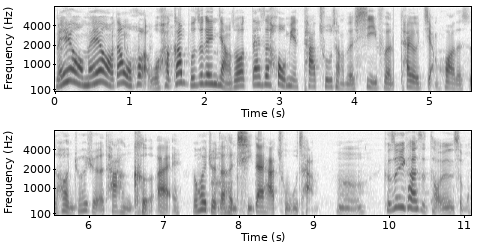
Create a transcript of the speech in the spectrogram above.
没有没有，但我后来我刚不是跟你讲说，但是后面他出场的戏份，他有讲话的时候，你就会觉得他很可爱，你会觉得很期待他出场。嗯，可是一开始讨厌什么？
